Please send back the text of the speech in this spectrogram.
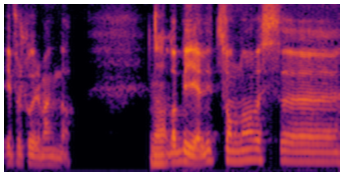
i for store mengder. Ja. Da blir det litt sånn nå, hvis, uh,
